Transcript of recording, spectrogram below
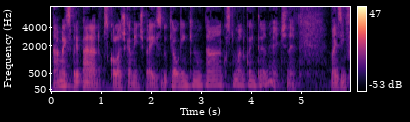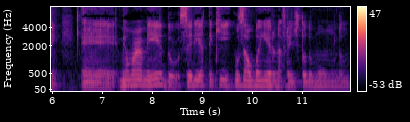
tá mais preparado psicologicamente para isso do que alguém que não tá acostumado com a internet, né? Mas enfim, é, meu maior medo seria ter que usar o banheiro na frente de todo mundo.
